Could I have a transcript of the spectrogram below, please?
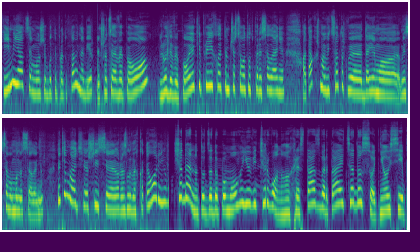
хімія, це може бути продуктовий набір. Якщо це ВПО, люди ВПО, які приїхали тимчасово тут переселені, а також ми відсоток даємо місцевому населенню, які мають шість вразливих категорій. Щоденно тут за допомогою від Червоного Хреста звертається до сотні осіб.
